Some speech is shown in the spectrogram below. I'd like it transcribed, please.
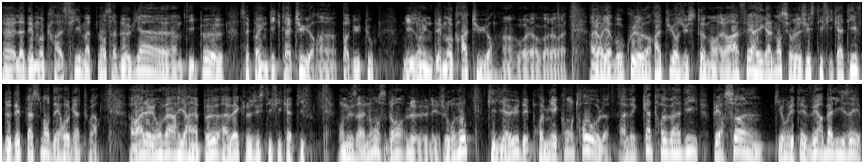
la démocratie maintenant, ça devient un petit peu, c'est pas une dictature, hein, pas du tout. Disons une démocrature. Hein, voilà, voilà, voilà. Alors il y a beaucoup de ratures justement. Alors à faire également sur le justificatif de déplacement dérogatoire. Alors allez, on va arrière un peu avec le justificatif. On nous annonce dans les journaux qu'il y a eu des premiers contrôles avec 90 personnes qui ont été verbalisées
